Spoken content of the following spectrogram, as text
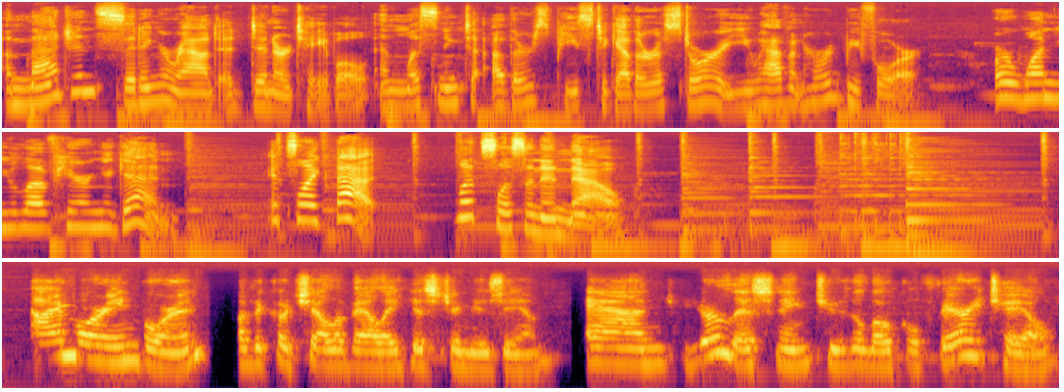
imagine sitting around a dinner table and listening to others piece together a story you haven't heard before, or one you love hearing again. It's like that. Let's listen in now. I'm Maureen Boren of the Coachella Valley History Museum, and you're listening to the local fairy tale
